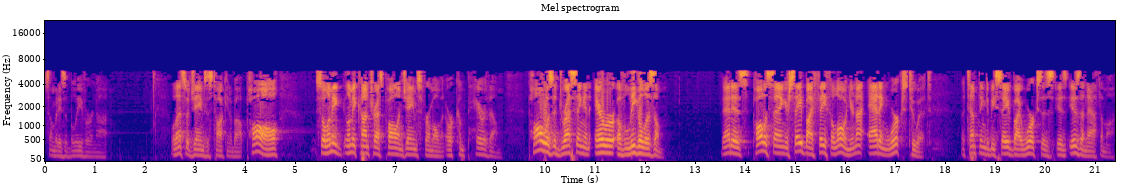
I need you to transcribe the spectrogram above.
somebody's a believer or not. Well, that's what James is talking about. Paul, so let me, let me contrast Paul and James for a moment, or compare them. Paul was addressing an error of legalism. That is, Paul is saying you're saved by faith alone. You're not adding works to it. Attempting to be saved by works is, is, is anathema.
